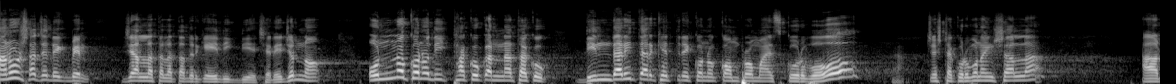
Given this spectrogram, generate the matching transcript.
মানুষ আছে দেখবেন যে আল্লাহ তালা তাদেরকে এই দিক দিয়েছেন। এই জন্য অন্য কোনো দিক থাকুক আর না থাকুক, দিনদারিতার ক্ষেত্রে কোনো কম্প্রোমাইজ করব না। চেষ্টা করব না ইনশাল্লাহ আর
